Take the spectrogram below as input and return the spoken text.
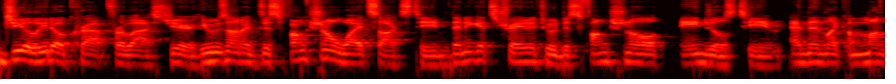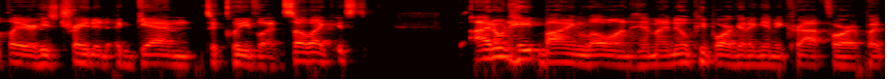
Giolito crap for last year. He was on a dysfunctional White Sox team. Then he gets traded to a dysfunctional Angels team, and then like a month later, he's traded again to Cleveland. So like it's, I don't hate buying low on him. I know people are going to give me crap for it, but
